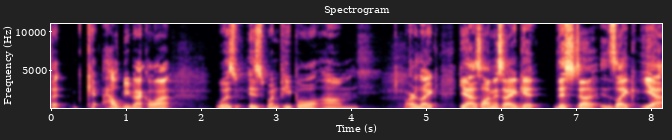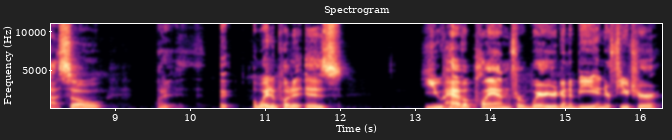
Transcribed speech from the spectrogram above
that held me back a lot was is when people um are like yeah as long as i get this done is like yeah so what it- a, a way to put it is you have a plan for where you're going to be in your future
